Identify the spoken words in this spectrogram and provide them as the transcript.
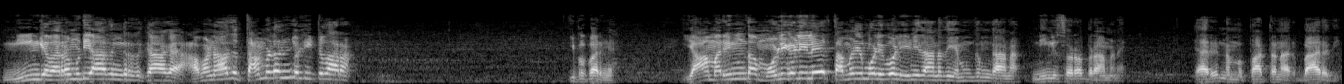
நீங்க வர முடியாதுங்கிறதுக்காக அவனாவது தமிழன் சொல்லிட்டு வரான். இப்ப பாருங்க. யாமறிந்த மொழிகளிலே தமிழ் மொழி போல் இனிதானது எங்கும் காணா. நீங்க சொல்ற பிராமணன். யாரு? நம்ம பாட்டனார் பாரதி.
